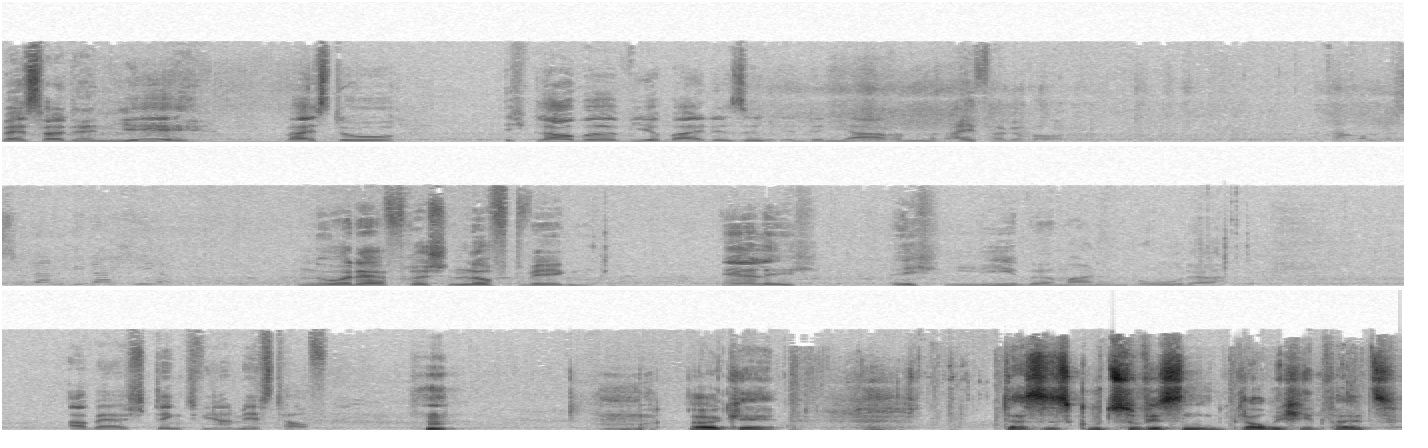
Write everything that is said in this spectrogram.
besser denn je. Weißt du, ich glaube, wir beide sind in den Jahren reifer geworden. Warum bist du dann wieder hier? Nur der frischen Luft wegen. Ehrlich, ich liebe meinen Bruder. Aber er stinkt wie ein Misthaufen. Okay. Das ist gut zu wissen, glaube ich jedenfalls.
